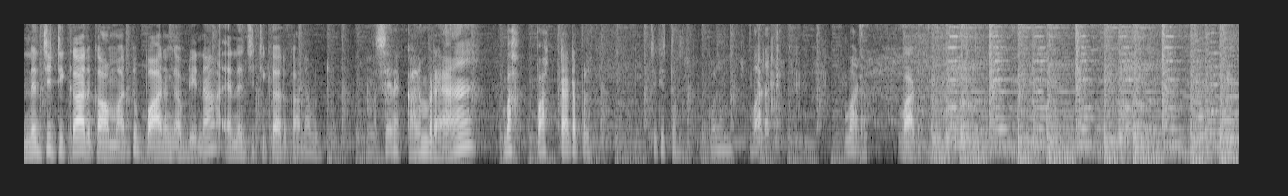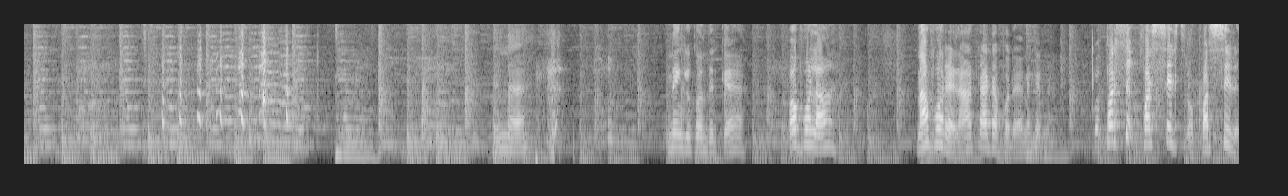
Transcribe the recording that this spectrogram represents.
எனர்ஜெட்டிக்காக இருக்கா மட்டும் பாருங்க அப்படின்னா எனர்ஜெட்டிக்காக இருக்கான்னு விட்டுருவோம் சரி நான் கிளம்புறேன். பா பா டாட்டா பழம் தூக்கித்தம் போலாம். வாட வாட வாட. என்ன? என்ன இங்கே உட்காந்துருக்க வா போகலாம் நான் போகிறேன் நான் டாட்டா போகிறேன் எனக்கு என்ன? பர்ஸ் பர்ஸ் எடுத்துருவோம் பர்ஸ் எடு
